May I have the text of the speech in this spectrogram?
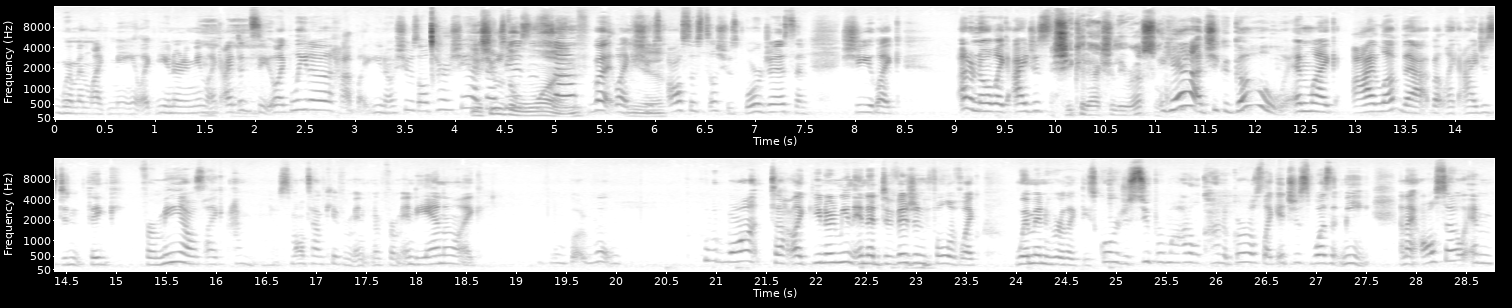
women like me. Like you know what I mean? Like I did see like Lita had like you know she was alternative. She had Yeah, she was the tattoos and one. stuff, but like she was also still she was gorgeous and she like I don't know like I just She could actually wrestle. yeah and she could go and like I love that, but like I just didn't think for me I was like I'm you know, a small town kid from from Indiana like. What, what, who would want to like you know what I mean in a division Mm-hmm. full of like women who are like these gorgeous supermodel kind of girls like it just wasn't me. And I also am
